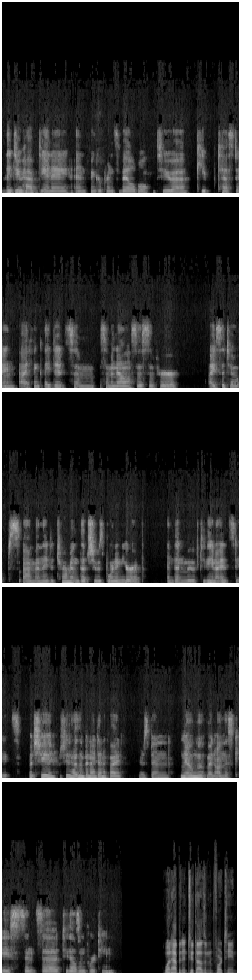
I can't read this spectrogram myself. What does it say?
They do have DNA and fingerprints available to uh, keep testing. I think they did some some analysis of her isotopes, um, and they determined that she was born in Europe and then moved to the United States. But she she hasn't been identified. There's been no movement on this case since uh, 2014. What happened in 2014?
